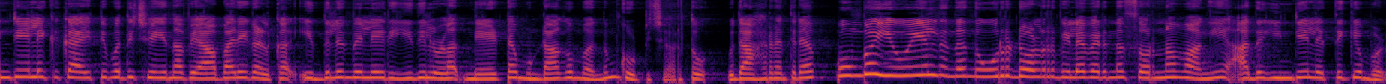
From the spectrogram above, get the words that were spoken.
ഇന്ത്യയിലേക്ക് കയറ്റുമതി ചെയ്യുന്ന വ്യാപാരികൾക്ക് ഇതിലും വലിയ രീതിയിലുള്ള നേട്ടം ഉണ്ടാകുമെന്നും കൂട്ടിച്ചേർത്തു. ഉദാഹരണത്തിന് മുമ്പ് യു എയിൽ നിന്ന് നൂറ് ഡോളർ വില വരുന്ന സ്വർണം വാങ്ങി അത് ഇന്ത്യയിൽ എത്തിക്കുമ്പോൾ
